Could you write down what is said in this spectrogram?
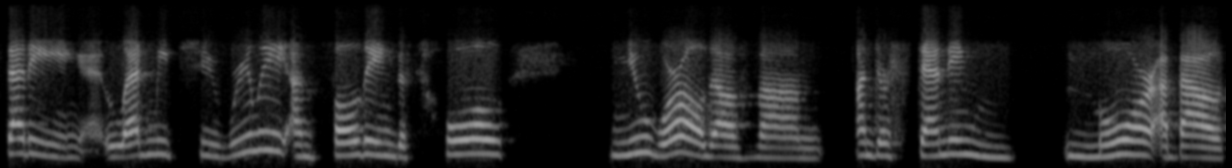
studying led me to really unfolding this whole new world of um, understanding more about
